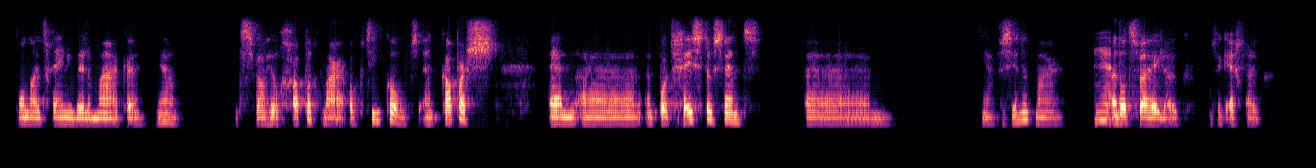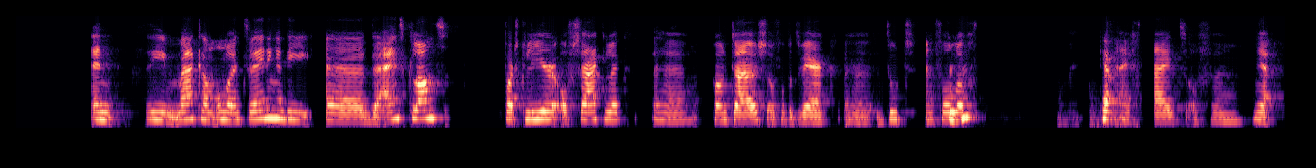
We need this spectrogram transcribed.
online training willen maken. Ja, het is wel heel grappig, maar ook die komt. En kappers en een Portugees docent. Uh, ja, verzin het maar. Ja. En dat is wel heel leuk. Dat vind ik echt leuk. En die maken dan online trainingen die uh, de eindklant, particulier of zakelijk, uh, gewoon thuis of op het werk doet en volgt. -hmm. Ja. In eigen tijd. Of, ja.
